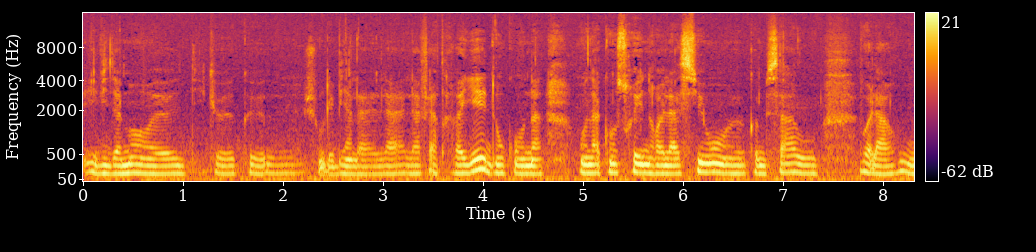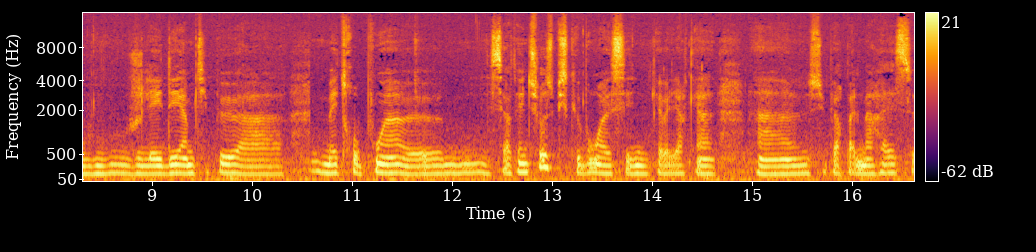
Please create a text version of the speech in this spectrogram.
évidemment euh, dit que, je voulais bien la, faire travailler. Donc on a, on a construit une relation euh, comme ça où, voilà, où, je l'ai aidé un petit peu à mettre au point certaines choses, puisque bon, c'est une cavalière qui a un, super palmarès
